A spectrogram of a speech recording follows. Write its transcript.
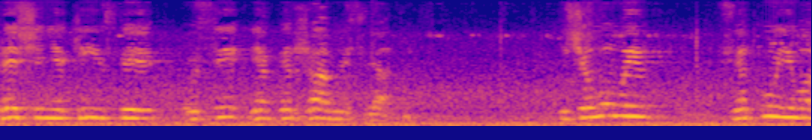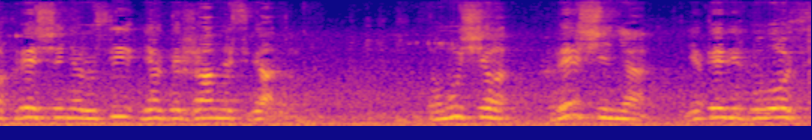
хрещення Київської Русі як державне свято. І чому ми святкуємо хрещення Русі як державне свято? Тому що хрещення, яке відбулося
